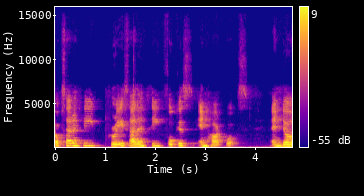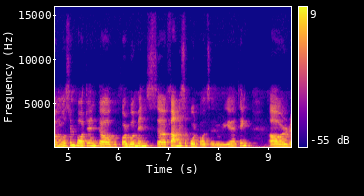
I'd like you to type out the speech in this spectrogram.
Work silently, pray silently, focus and hard works. And uh, most important uh, for women's uh, family support बहुत ज़रूरी है आई थिंक और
